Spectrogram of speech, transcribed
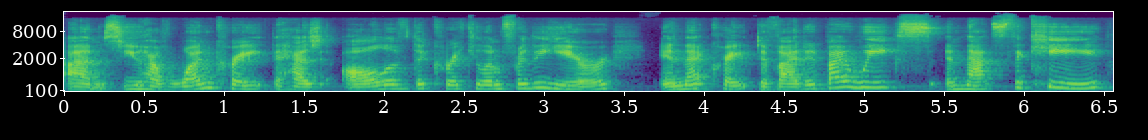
Um, so you have one crate that has all of the curriculum for the year in that crate divided by weeks. And that's the key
